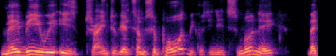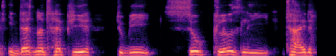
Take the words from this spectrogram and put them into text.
Maybe he is trying to get some support because he needs money, but it does not appear to be so closely tied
